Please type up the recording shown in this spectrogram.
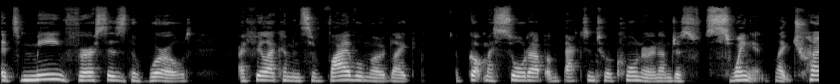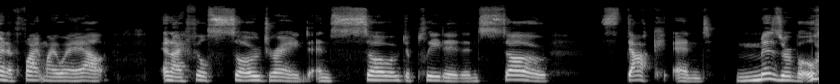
it's me versus the world. I feel like I'm in survival mode. Like I've got my sword up, I'm backed into a corner, and I'm just swinging, like trying to fight my way out. And I feel so drained and so depleted and so stuck and miserable.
